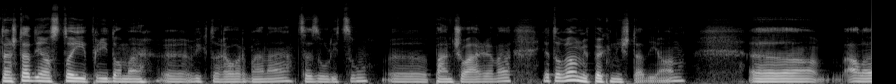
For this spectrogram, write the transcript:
ten štadión stojí pri dome e, Viktora Orbána cez ulicu e, Pančo Arena. Je to veľmi pekný štadión, ehm, ale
